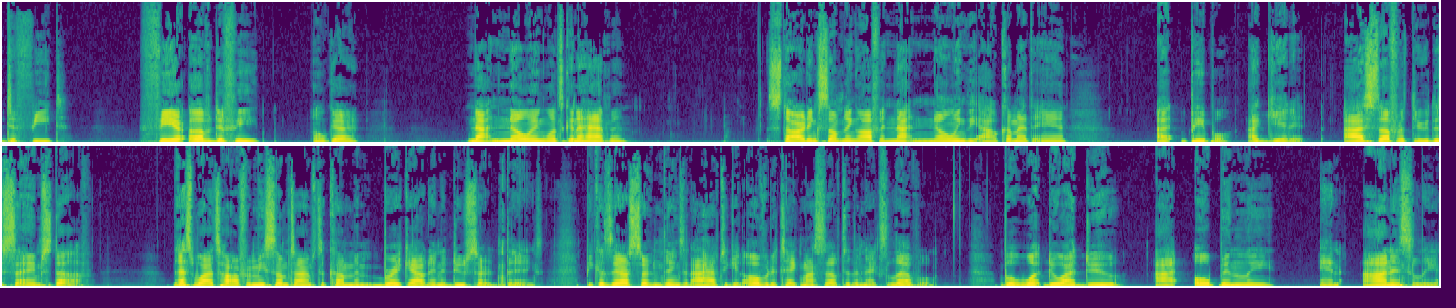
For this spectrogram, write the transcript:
defeat, fear of defeat, okay? Not knowing what's going to happen, starting something off and not knowing the outcome at the end. I, people, I get it. I suffer through the same stuff. That's why it's hard for me sometimes to come and break out and to do certain things because there are certain things that I have to get over to take myself to the next level. But what do I do? I openly and honestly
